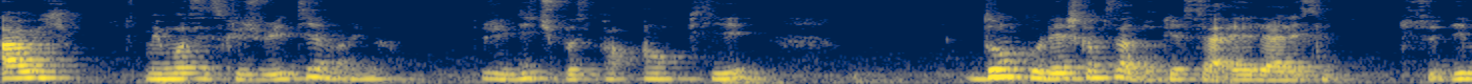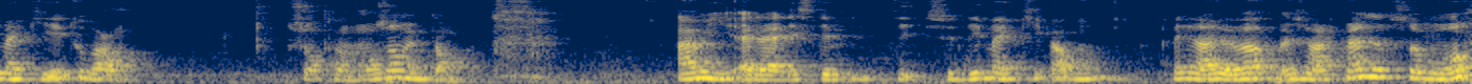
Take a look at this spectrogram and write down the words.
Ah oui, mais moi c'est ce que je lui ai dit à Marina. Je lui ai dit tu poses pas un pied dans le collège comme ça. Donc elle, ça- elle allait se, se démaquiller, tout pardon. Je suis en train de manger en même temps. Ah oui, elle allait se, dé- démaquiller, pardon. J'arrive pas à dire ce mot.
